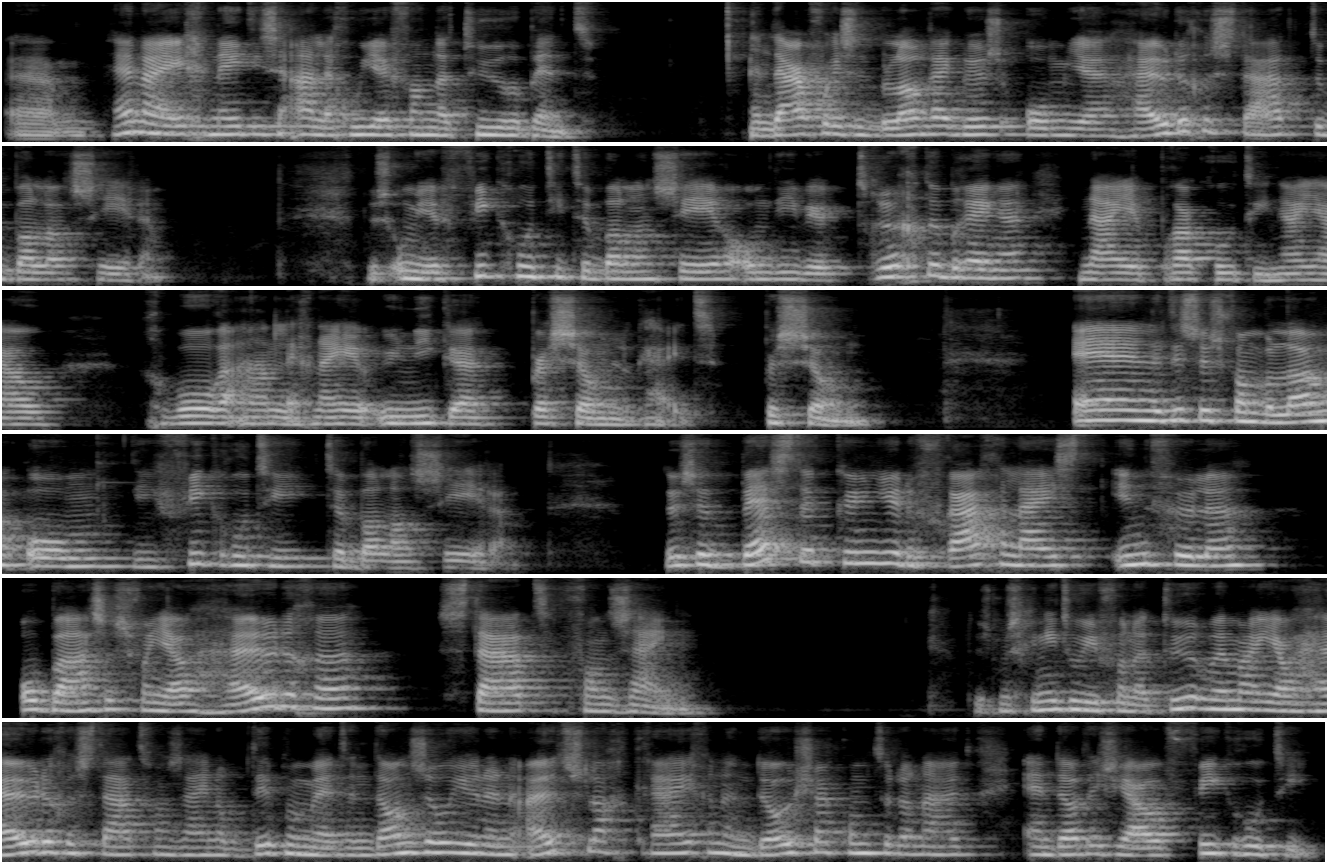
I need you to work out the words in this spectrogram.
um, naar je genetische aanleg, hoe jij van nature bent. En daarvoor is het belangrijk dus om je huidige staat te balanceren. Dus om je fikroute te balanceren, om die weer terug te brengen naar je prakroute, naar jouw geboren aanleg, naar je unieke persoonlijkheid, persoon. En het is dus van belang om die fiekroute te balanceren. Dus het beste kun je de vragenlijst invullen op basis van jouw huidige staat van zijn. Dus misschien niet hoe je van nature bent, maar jouw huidige staat van zijn op dit moment. En dan zul je een uitslag krijgen, een dosha komt er dan uit. En dat is jouw fiekroute.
